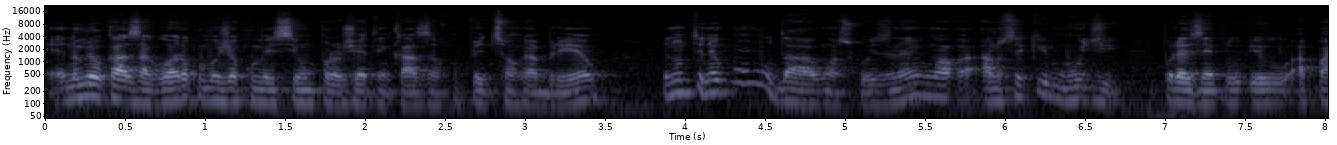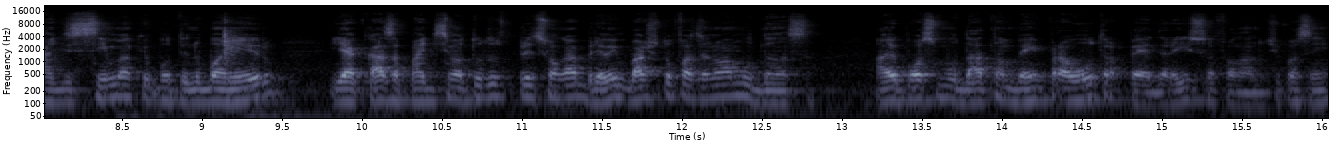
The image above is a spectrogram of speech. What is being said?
É, No meu caso agora, como eu já comecei um projeto em casa com o Preto São Gabriel, eu não tenho nem como mudar algumas coisas, né? A não ser que mude, por exemplo, eu, a parte de cima que eu botei no banheiro e a casa, a parte de cima tudo Preto São Gabriel. Embaixo eu estou fazendo uma mudança. Aí eu posso mudar também para outra pedra, é isso que você tá falando? Tipo assim,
